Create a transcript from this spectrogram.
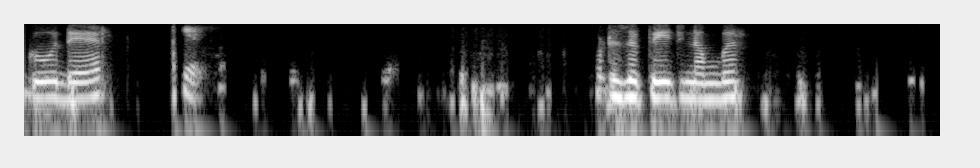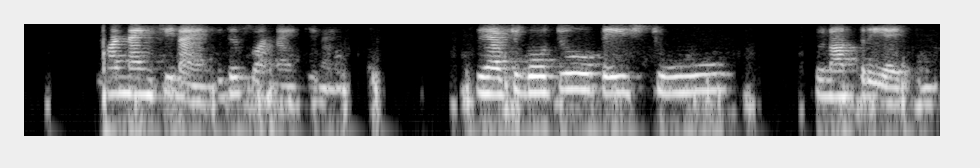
go there. Yes. What is the page number? 199 it is 199 we have to go to page 2 to not 3 i think.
